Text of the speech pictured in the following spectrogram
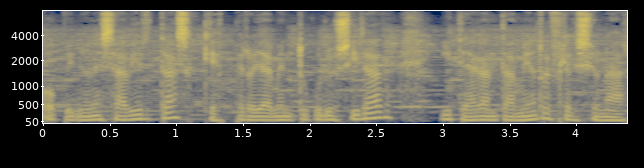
opiniones abiertas que espero llamen tu curiosidad y te hagan también reflexionar.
